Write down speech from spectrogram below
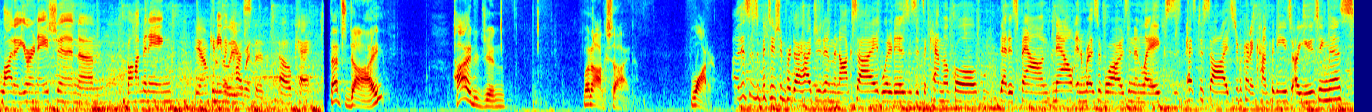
lot of urination, um, vomiting. Yeah, I'm Can even familiar cause. with it. Oh, okay. That's di, hydrogen, monoxide, water. Uh, this is a petition for dihydrogen monoxide. What it is, is it's a chemical that is found now in reservoirs and in lakes. Pesticides, different kind of companies are using this.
